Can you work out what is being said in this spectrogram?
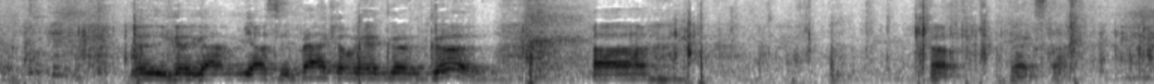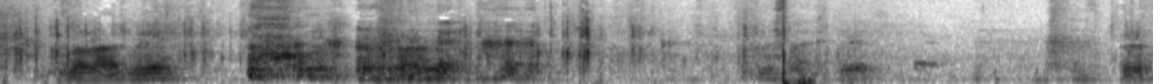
You could have gotten Yossi back over here. Good, good. Uh, oh, next time. There's no Rashba here? huh? There is.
